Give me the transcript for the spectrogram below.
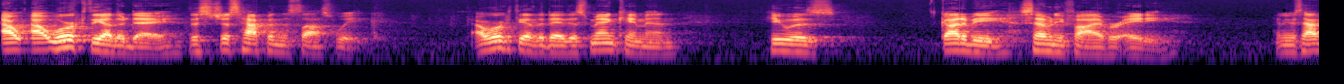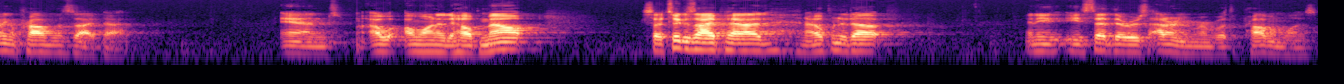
at, at work the other day, this just happened this last week. At work the other day, this man came in. He was got to be 75 or 80. And he was having a problem with his iPad. And I, I, wanted to help him out. So I took his iPad and I opened it up. And he, he said there was, I don't even remember what the problem was.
